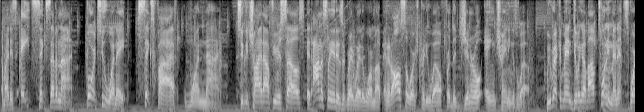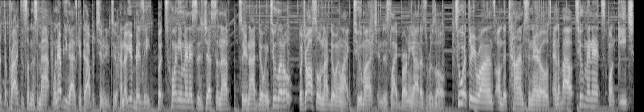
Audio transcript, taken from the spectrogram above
All right, it's 8679 4218 6519. So you can try it out for yourselves. It honestly, it is a great way to warm up, and it also works pretty well for the general aim training as well. We recommend doing about 20 minutes worth of practice on this map whenever you guys get the opportunity to. I know you're busy, but 20 minutes is just enough so you're not doing too little, but you're also not doing like too much and just like burning out as a result. Two or three runs on the time scenarios and about two minutes on each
